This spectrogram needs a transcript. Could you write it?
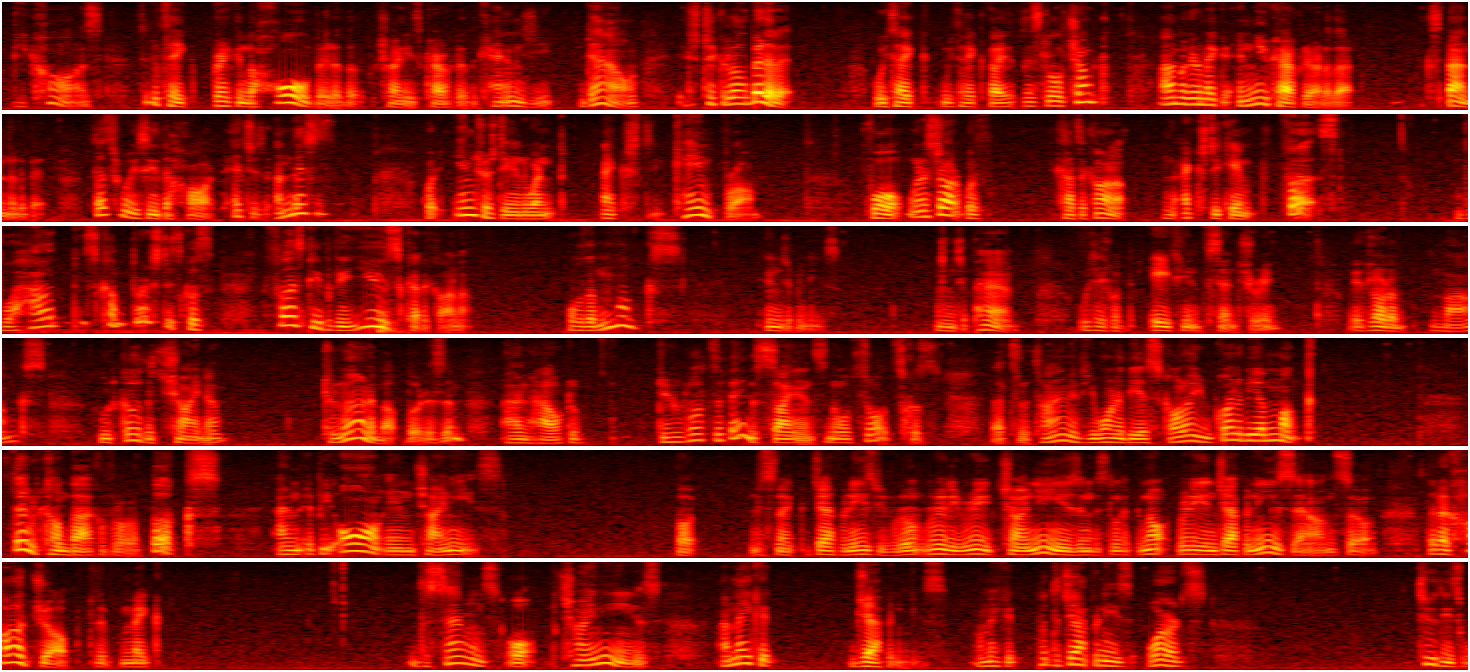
because instead of take breaking the whole bit of the Chinese character, the kanji, down, you just take a little bit of it. We take we take this little chunk, and we're going to make a new character out of that, expand it a bit. That's where you see the hard edges, and this is what interesting and when actually came from. For we're going to start with katakana, it actually came first. Well, how did this come first? It's because first people to use katakana were the monks in Japanese, in Japan. We take about the 18th century. We had a lot of monks who would go to China to learn about Buddhism and how to do lots of things, science and all sorts, because that's the time. If you want to be a scholar, you've got to be a monk. So they would come back with a lot of books, and it'd be all in Chinese. But it's like Japanese people don't really read Chinese, and it's like not really in Japanese sounds, so they had a hard job to make the sounds or Chinese and make it Japanese. I make it put the Japanese words to these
